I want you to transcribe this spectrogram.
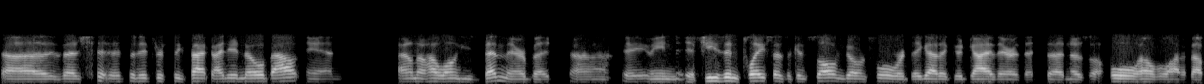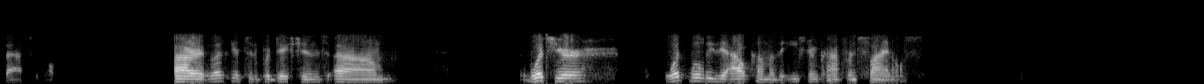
uh, that's it's an interesting fact I didn't know about, and I don't know how long he's been there, but uh, I mean, if he's in place as a consultant going forward, they got a good guy there that uh, knows a whole hell of a lot about basketball. All right, let's get to the predictions. Um, what's your what will be the outcome of the Eastern Conference Finals?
